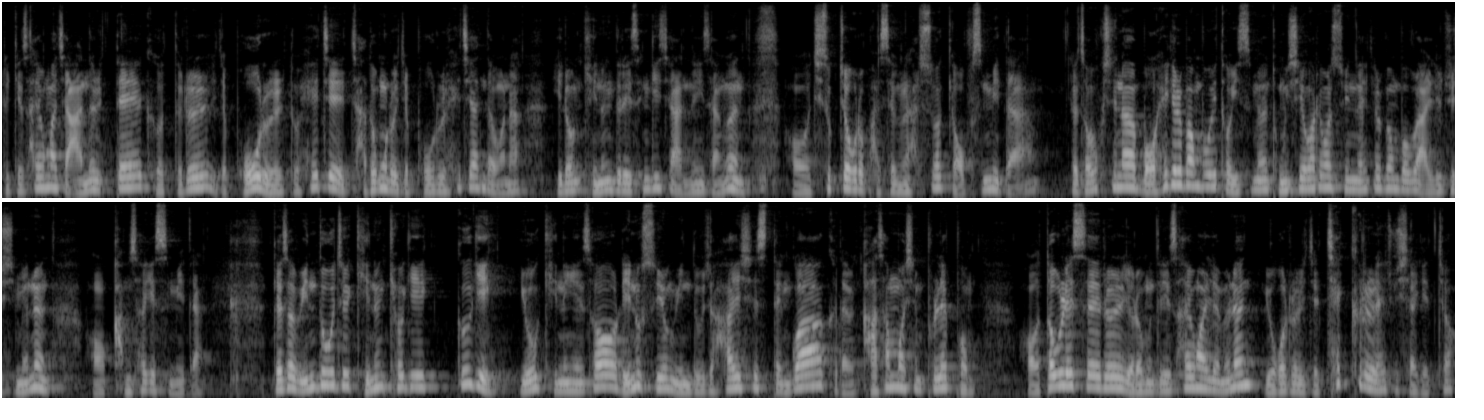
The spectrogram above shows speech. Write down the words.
이렇게 사용하지 않을 때 그것들을 이제 보호를 또 해제 자동으로 이제 보호를 해제한다거나 이런 기능들이 생기지 않는 이상은 어, 지속적으로 발생을 할 수밖에 없습니다. 그래서 혹시나 뭐 해결 방법이 더 있으면 동시에 활용할 수 있는 해결 방법을 알려주시면은 어, 감사하겠습니다. 그래서 Windows 기능 켜기 끄기 요 기능에서 Linux용 Windows 하위 시스템과 그 다음에 가상머신 플랫폼 어, WSL을 여러분들이 사용하려면은 요거를 이제 체크를 해 주셔야겠죠?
